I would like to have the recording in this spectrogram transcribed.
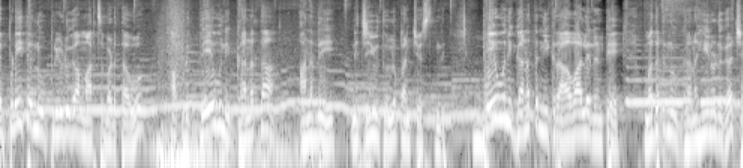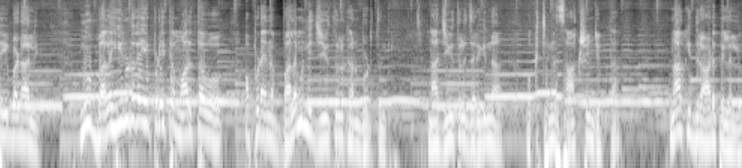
ఎప్పుడైతే నువ్వు ప్రియుడుగా మార్చబడతావో అప్పుడు దేవుని ఘనత అన్నది నీ జీవితంలో పనిచేస్తుంది. దేవుని ఘనత నీకు రావాలి అంటే మొదట నువ్వు ఘనహీనుడిగా చేయబడాలి. నువ్వు బలహీనుడిగా ఎప్పుడైతే మారుతావో అప్పుడు ఆయన బలం నీ జీవితంలో కనబడుతుంది. నా జీవితంలో జరిగిన ఒక చిన్న సాక్ష్యం చెప్తా. నాకు ఇద్దరు ఆడపిల్లలు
